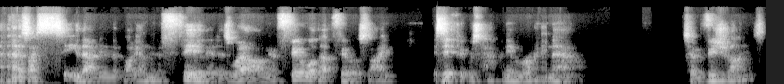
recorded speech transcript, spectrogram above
And as I see that in the body, I'm going to feel it as well. I'm going to feel what that feels like as if it was happening right now. So visualize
